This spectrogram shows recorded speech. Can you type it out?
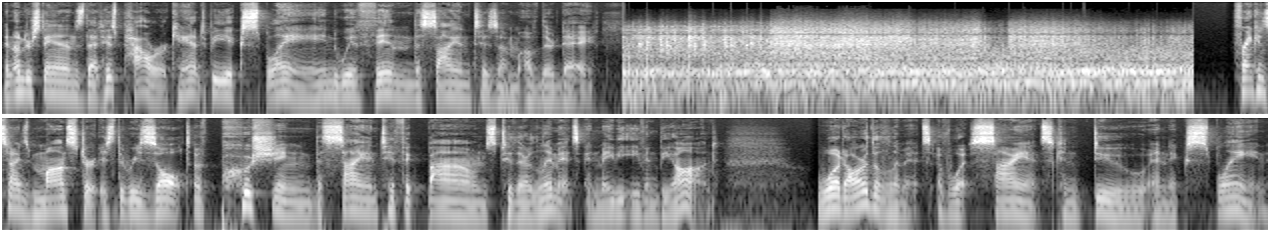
and understands that his power can't be explained within the scientism of their day. Frankenstein's monster is the result of pushing the scientific bounds to their limits and maybe even beyond. What are the limits of what science can do and explain?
